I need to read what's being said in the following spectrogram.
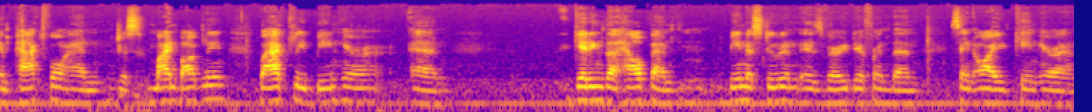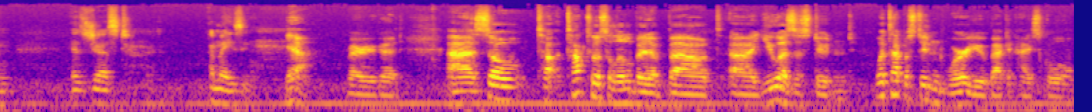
impactful and just mind-boggling. But actually being here and getting the help and being a student is very different than saying, "Oh, I came here and it's just amazing." Yeah, very good. Uh, so, ta- talk to us a little bit about uh, you as a student. What type of student were you back in high school?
